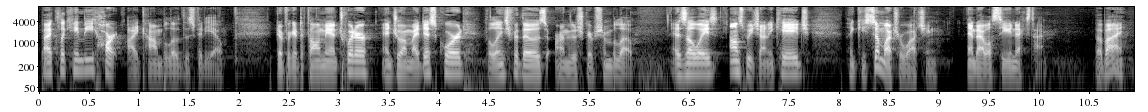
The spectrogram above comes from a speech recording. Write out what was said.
by clicking the heart icon below this video. Don't forget to follow me on Twitter and join my Discord. The links for those are in the description below. As always, I'm Sweet Johnny Cage. Thank you so much for watching, and I will see you next time. Bye bye.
